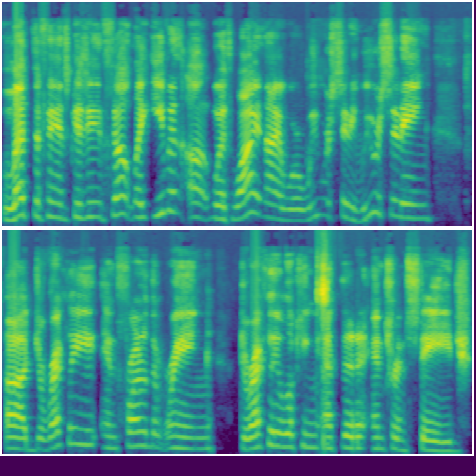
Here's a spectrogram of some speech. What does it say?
let the fans, because it felt like even uh, with Wyatt and I, where we were sitting, we were sitting uh, directly in front of the ring, directly looking at the entrance stage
